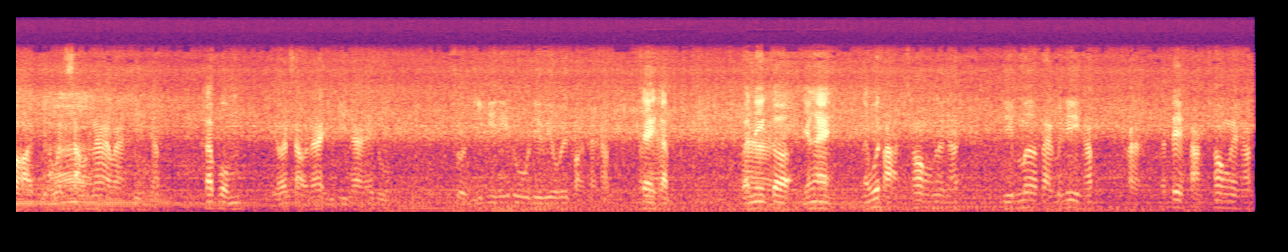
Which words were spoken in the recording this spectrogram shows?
ก่อนเดี๋ยววันเสาร์หน้ามาทีครับครับผมเดี๋ยววันเสาร์หน้าอี EP หน้าให้ดู ส่วนอี EP นี้ดูรีวิวไปก่อนนะครับใช่ครับ วันนี้ก็ยังไงนะวุฒิฝากช่องด้วยนะดีมเมอร์แฟมิลี่ครับอะนัตเต้ฝากช่องเลยครับ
